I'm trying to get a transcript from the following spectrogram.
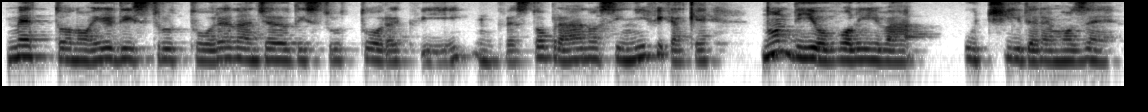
mettono il distruttore, l'angelo distruttore qui in questo brano, significa che non Dio voleva uccidere Mosè,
